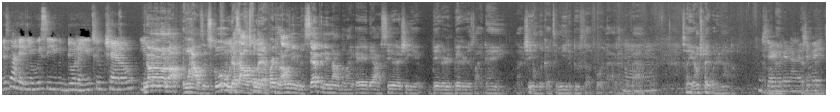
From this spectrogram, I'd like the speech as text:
It's not hitting you. We see you doing a YouTube channel. You no, know? no, no, no. When I was in school, When that's how I was in feeling at first because I wasn't even accepting it now. But like every day I see her, she get bigger and bigger. It's like, dang, like she gonna look up to me to do stuff for her. Like I gotta provide for her. Mm-hmm. So yeah, I'm straight with it now though. I'm straight with it now. That's your my baby.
